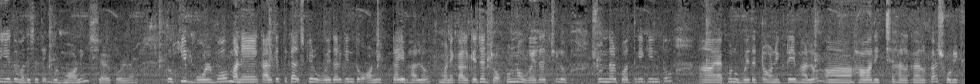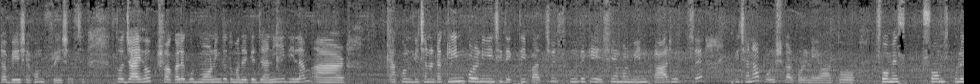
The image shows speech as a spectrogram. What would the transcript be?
দিয়ে তোমাদের সাথে গুড মর্নিং শেয়ার করলাম। তো কি বলব মানে কালকের থেকে আজকের ওয়েদার কিন্তু অনেকটাই ভালো। মানে কালকে যা জঘন্য ওয়েদার ছিল, সন্ধ্যার পর থেকে কিন্তু এখন ওয়েদারটা অনেকটাই ভালো। হাওয়া দিচ্ছে হালকা হালকা, শরীরটা বেশ এখন ফ্রেশ আছে। তো যাই হোক, সকালে গুড মর্নিং তো তোমাদেরকে জানিয়ে দিলাম। আর এখন বিছানাটা ক্লিন করে নিয়েছি, দেখতেই পাচ্ছ। স্কুল থেকে এসে আমার মেন কাজ হচ্ছে বিছানা পরিষ্কার করে নেওয়া। তো সোমে সোম স্কুলে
